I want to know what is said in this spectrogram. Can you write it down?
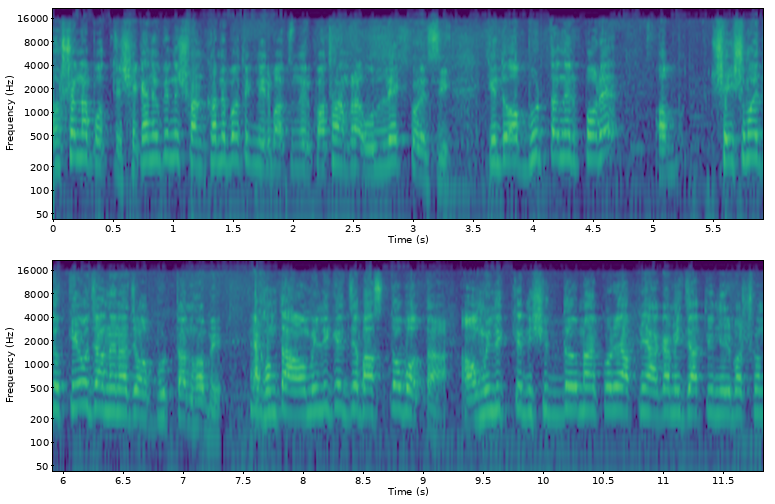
ঘোষণাপত্রে, সেখানেও কিন্তু সংখ্যানুপাতিক নির্বাচনের কথা আমরা উল্লেখ করেছি। কিন্তু অভ্যুত্থানের পরে সেই সময় তো কেউ জানে না যে অভ্যুত্থান হবে। এখন তো আওয়ামী লীগের যে বাস্তবতা আওয়ামী লীগকে নিষিদ্ধ না করে আপনি আগামী জাতীয় নির্বাচন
